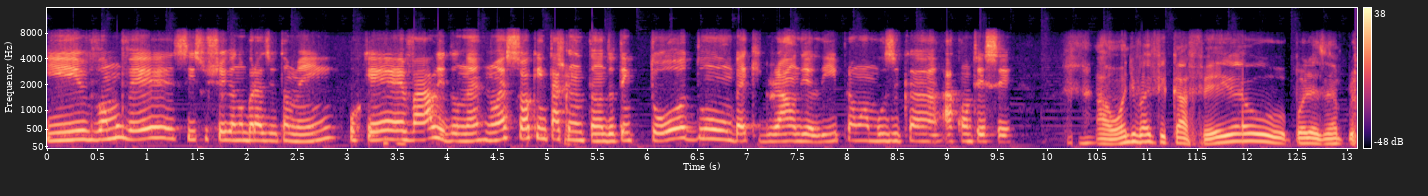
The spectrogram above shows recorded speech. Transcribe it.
E vamos ver se isso chega no Brasil também, porque é válido, né? Não é só quem está cantando, tem todo um background ali para uma música acontecer. Aonde vai ficar feio é o, por exemplo,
